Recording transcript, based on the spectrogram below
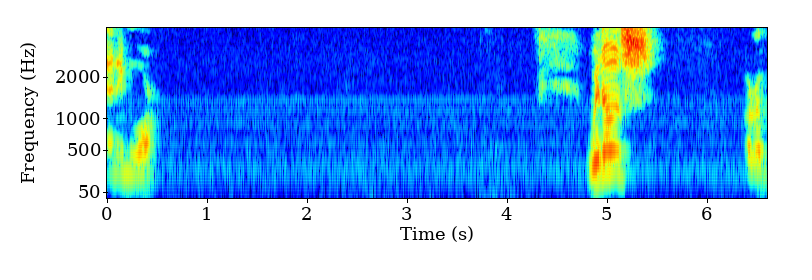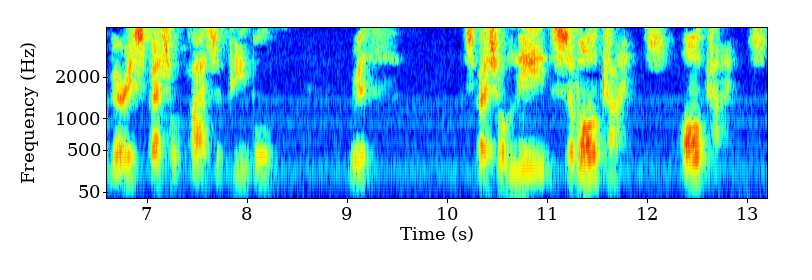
anymore. Widows are a very special class of people with special needs of all kinds, all kinds.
